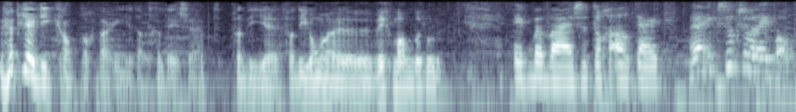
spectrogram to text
heb jij die krant nog waarin je dat gelezen hebt? Van die, eh, van die jonge eh, Wigman bedoel ik? Ik bewaar ze toch altijd. Hè? Ik zoek ze wel even op.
